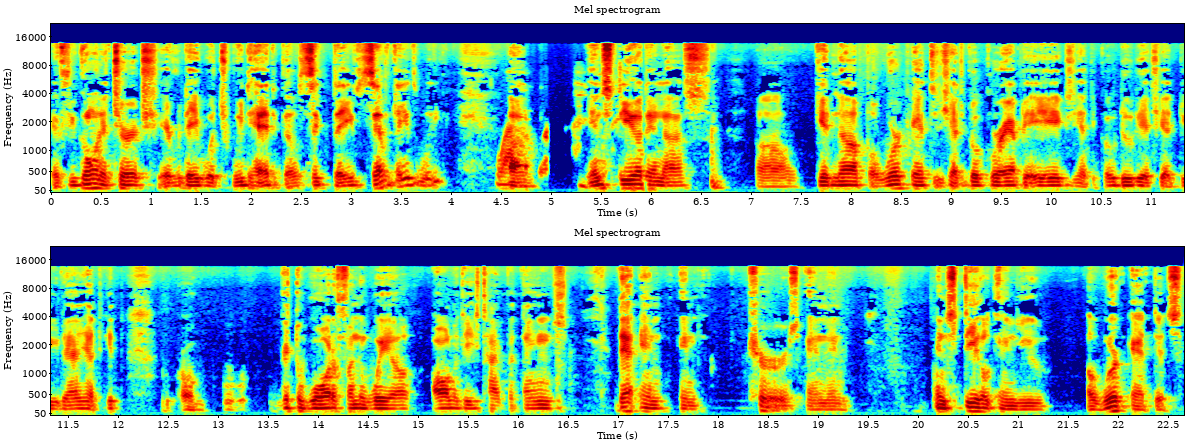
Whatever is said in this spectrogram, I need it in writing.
if you're going to church every day, which we had to go six days, seven days a week, wow. Uh, instilled in us uh, getting up or work ethic. You had to go grab the eggs. You had to go do this. You had to do that. You had to get uh, get the water from the well. All of these type of things that in, incurs and then instill in you a work ethics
